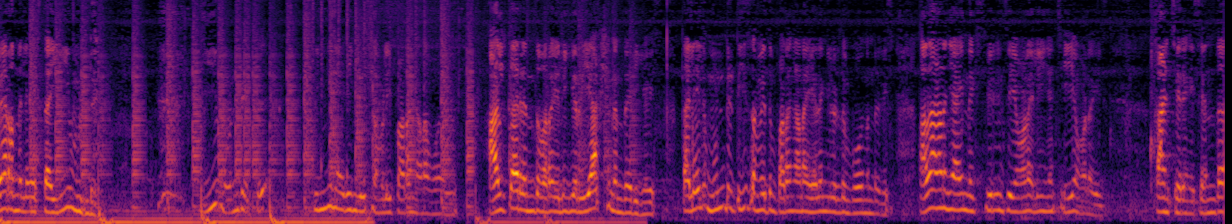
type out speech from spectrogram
വേറെ ഒന്നല്ല ഗൈസ് ഈ മുണ്ട്. ഈ മുണ്ടിട്ട് ഇങ്ങനെയായിരിക്കും നമ്മൾ ഈ പടം കാണാൻ പോകുന്നത് ആൾക്കാർ എന്ത് പറയും? അല്ലെങ്കിൽ റിയാക്ഷൻ എന്തായിരിക്കും guys? തലയിൽ മുണ്ടിട്ട് ഈ സമയത്തും പടം കാണാൻ ഏതെങ്കിലും ഒരുത്തും പോകുന്നുണ്ട് ഗൈസ് അതാണ് ഞാൻ ഇന്ന് എക്സ്പീരിയൻസ് ചെയ്യാൻ പോണത് അല്ലെങ്കിൽ ഞാൻ ചെയ്യാൻ വേണം ഗൈസ് കാണിച്ചു തരാം ഗൈസ് എന്താ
